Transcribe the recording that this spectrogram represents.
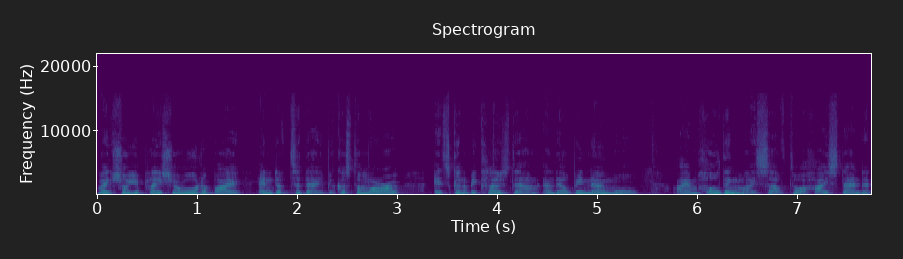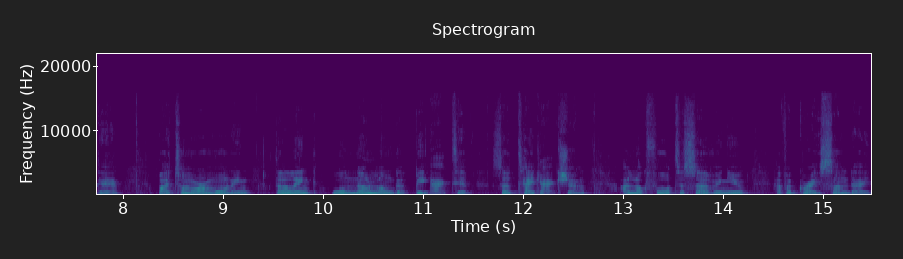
make sure you place your order by end of today because tomorrow it's going to be closed down and there'll be no more. I am holding myself to a high standard here. By tomorrow morning, the link will no longer be active. So take action. I look forward to serving you. Have a great Sunday.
